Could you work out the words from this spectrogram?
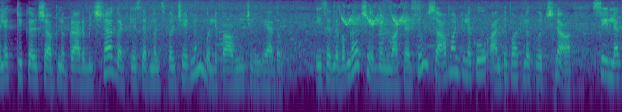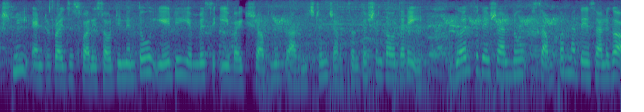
ఎలక్ట్రికల్ షాప్ను ప్రారంభించిన గట్కేసర్ మున్సిపల్ చైర్మన్ ముల్లిపావని చింగ్ యాదవ్. ఈ సందర్భంగా చైర్మన్ మాట్లాడుతూ సామాన్యులకు అందుబాటులోకి వచ్చిన శ్రీ లక్ష్మీ ఎంటర్ప్రైజెస్ వారి సౌజన్యంతో ఏడీఎంఎస్ ఈ బైక్ షాప్ను ప్రారంభించడం చాలా సంతోషంగా ఉందని గల్ఫ్ దేశాలను సంపన్న దేశాలుగా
